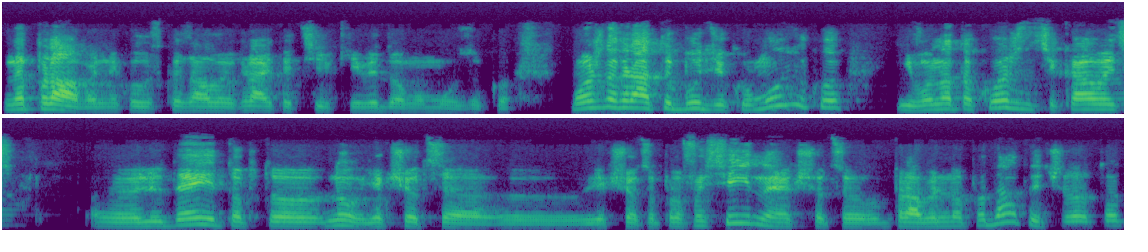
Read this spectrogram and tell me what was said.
неправильний, коли сказали, грайте тільки відому музику. Можна грати будь-яку музику, і вона також зацікавить людей. Тобто, ну, якщо це, е, якщо це професійно, якщо це правильно подати, то, то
